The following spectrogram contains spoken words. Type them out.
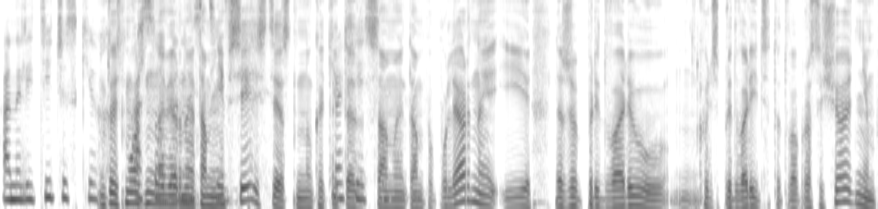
аналитических Ну, то есть можно, наверное, там не все, естественно, но какие-то самые там популярные. И даже предварю, хочется предварить этот вопрос еще одним.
